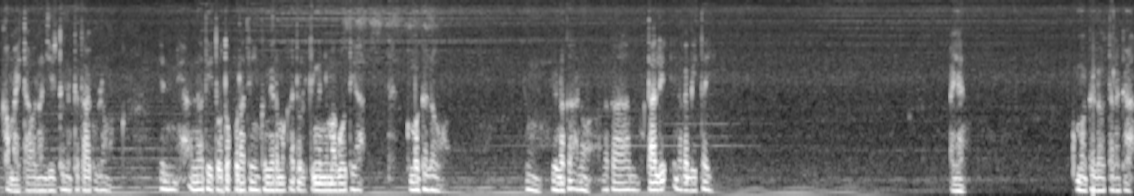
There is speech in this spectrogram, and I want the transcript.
Baka may tao lang dito nagtatago lang. Yan, ano natin, tutok po natin yung kamera mga kadol. Tingnan niyo mabuti ha. Gumagalaw yung yung naka ano nakatali nakabitay ayan. Gumagalaw talaga.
